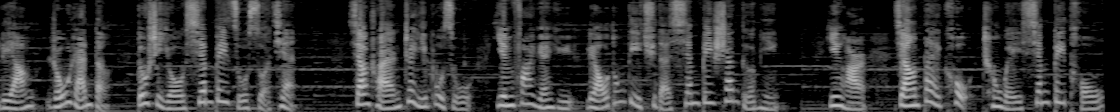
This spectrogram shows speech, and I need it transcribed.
梁、柔然等。都是由鲜卑族所建，相传这一部族因发源于辽东地区的鲜卑山得名，因而将带扣称为鲜卑头，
